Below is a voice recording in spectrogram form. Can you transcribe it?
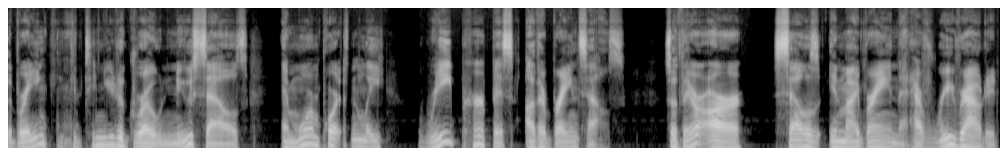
The brain can continue to grow new cells and, more importantly, repurpose other brain cells. So there are cells in my brain that have rerouted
